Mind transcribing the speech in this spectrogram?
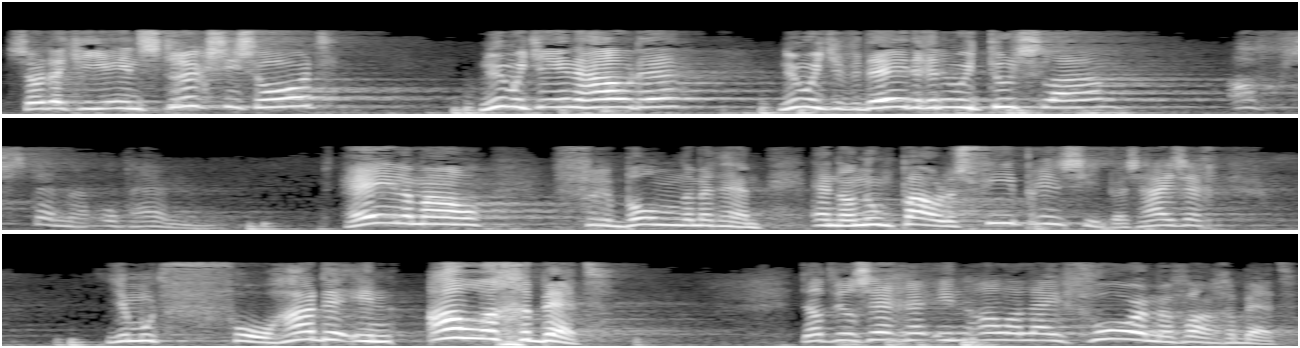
Zodat je je instructies hoort. Nu moet je inhouden. Nu moet je verdedigen. Nu moet je toeslaan. Afstemmen op Hem. Helemaal verbonden met Hem. En dan noemt Paulus vier principes. Hij zegt, je moet volharden in alle gebed. Dat wil zeggen in allerlei vormen van gebed.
